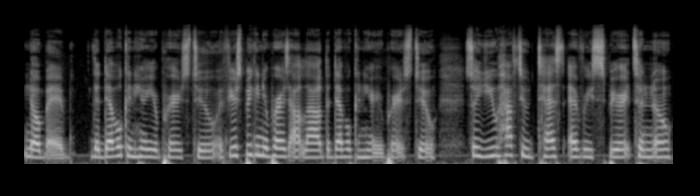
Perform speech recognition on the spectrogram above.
No, babe. The devil can hear your prayers too. If you're speaking your prayers out loud, the devil can hear your prayers too. So you have to test every spirit to know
